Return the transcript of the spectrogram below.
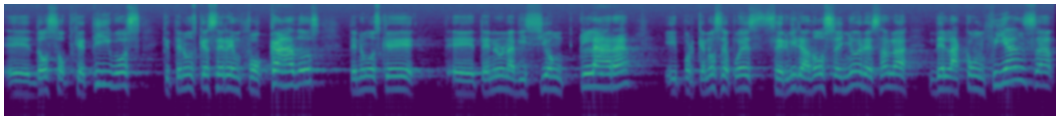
eh, dos objetivos, que tenemos que ser enfocados, tenemos que tener una visión clara y porque no se puede servir a dos señores. Habla de la confianza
